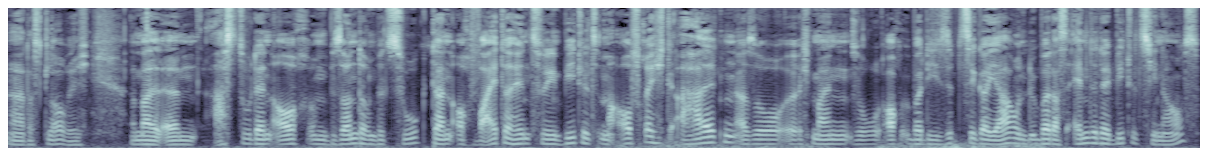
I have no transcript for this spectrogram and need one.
Ja, das glaube ich. Mal, ähm, hast du denn auch einen besonderen Bezug dann auch weiterhin zu den Beatles immer aufrecht erhalten? Also äh, ich meine, so auch über die 70er Jahre und über das Ende der Beatles hinaus?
